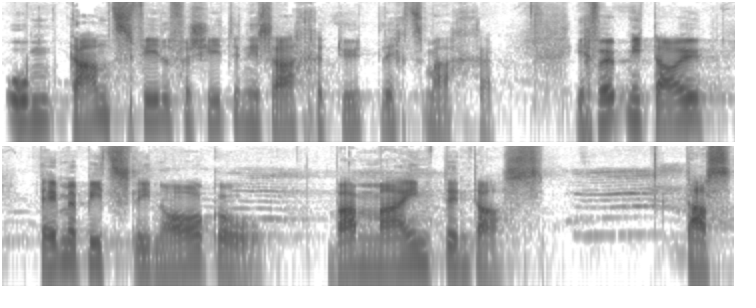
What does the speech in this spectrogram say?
um ganz viele verschiedene Sachen deutlich zu machen. Ich will mit euch dem ein bisschen nachgehen. Was meint denn das? Das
